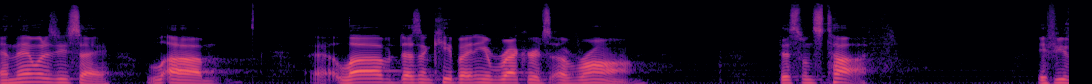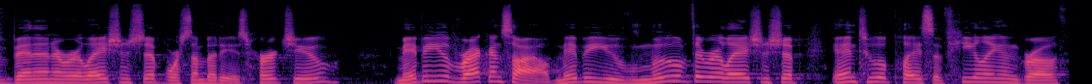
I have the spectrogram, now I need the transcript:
And then what does he say? Um, love doesn't keep any records of wrong. This one's tough. If you've been in a relationship where somebody has hurt you, Maybe you've reconciled. Maybe you've moved the relationship into a place of healing and growth,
